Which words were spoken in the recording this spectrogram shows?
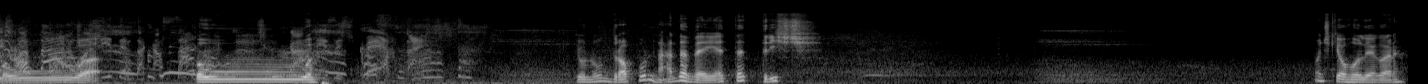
Boa. Boa. Eu não dropo nada, velho. É até triste. Onde que é o rolê agora?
